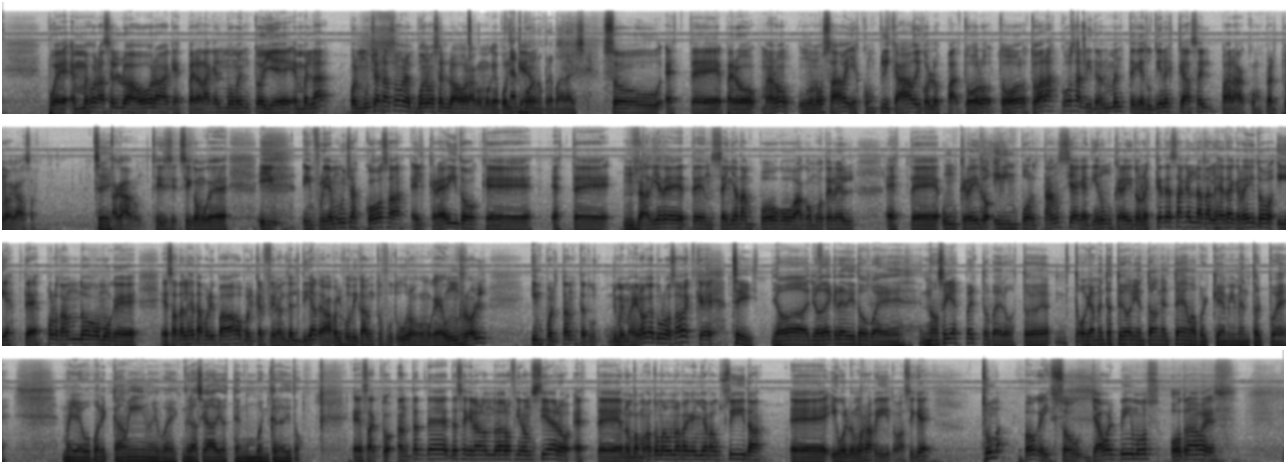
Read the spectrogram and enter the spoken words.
pues, es mejor hacerlo ahora que esperar a que el momento llegue. En verdad, por muchas razones es bueno hacerlo ahora, como que, ¿por es bueno prepararse. So, este, pero, mano, uno no sabe y es complicado y con los pa- todo, todo, todas las cosas literalmente que tú tienes que hacer para comprarte una casa. Sí. Está cabrón. Sí, sí, sí, como que. Y influyen muchas cosas. El crédito, que este nadie te, te enseña tampoco a cómo tener este un crédito y la importancia que tiene un crédito. No es que te saquen la tarjeta de crédito y estés explotando como que esa tarjeta por ahí para abajo, porque al final del día te va a perjudicar en tu futuro. Como que es un rol importante. Tú, yo me imagino que tú lo sabes que. Sí, yo, yo de crédito, pues, no soy experto, pero estoy, obviamente estoy orientado en el tema porque mi mentor, pues, me llevó por el camino y, pues, gracias a Dios tengo un buen crédito. Exacto. Antes de, de seguir hablando de lo financiero, este, nos vamos a tomar una pequeña pausita eh, y volvemos rapidito. Así que, tumba. Ok, so ya volvimos otra vez.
